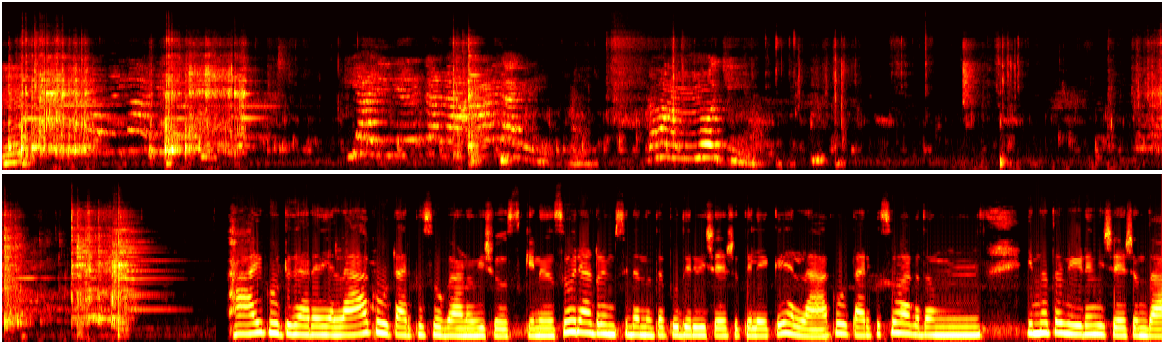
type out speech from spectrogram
നോക്കി ഹായ് കൂട്ടുകാരെ. എല്ലാ കൂട്ടുകാർക്കും സുഖമാണ് വിശ്വസിക്കുന്നു. സൂര്യ ഡ്രീംസിന്റെ ഇന്നത്തെ പുതിയൊരു വിശേഷത്തിലേക്ക് എല്ലാ കൂട്ടുകാർക്കും സ്വാഗതം. ഇന്നത്തെ വീടും വിശേഷം ദാ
